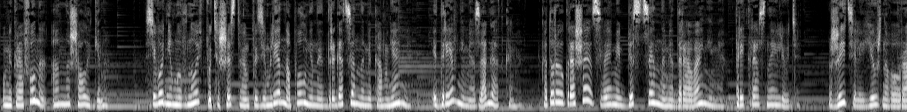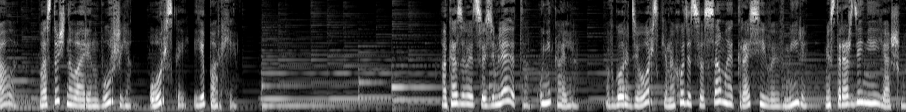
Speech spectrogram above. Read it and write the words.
У микрофона Анна Шалыгина. Сегодня мы вновь путешествуем по земле, наполненной драгоценными камнями и древними загадками, которые украшают своими бесценными дарованиями прекрасные люди, жители Южного Урала, Восточного Оренбуржья, Орской епархии. Оказывается, земля эта уникальна. В городе Орске находится самое красивое в мире месторождение яшмы.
